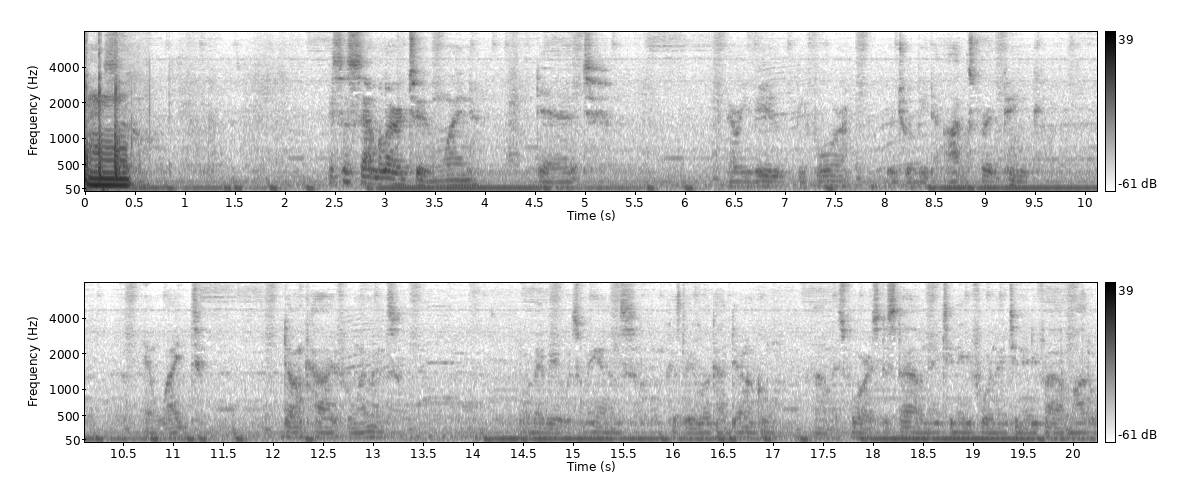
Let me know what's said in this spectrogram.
Mm, This is similar to one that I reviewed before, which would be the Oxford pink and white dunk high for women's. Or maybe it was men's because they look identical um, as far as the style 1984 1985 model.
